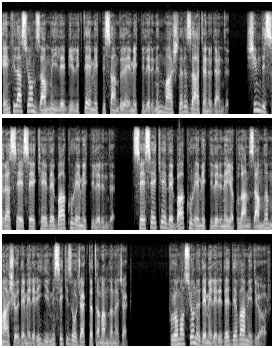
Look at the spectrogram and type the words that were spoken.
Enflasyon zammı ile birlikte emekli sandığı emeklilerinin maaşları zaten ödendi. Şimdi sıra SSK ve Bağkur emeklilerinde. SSK ve Bağkur emeklilerine yapılan zamlı maaş ödemeleri 28 Ocak'ta tamamlanacak. Promosyon ödemeleri de devam ediyor.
